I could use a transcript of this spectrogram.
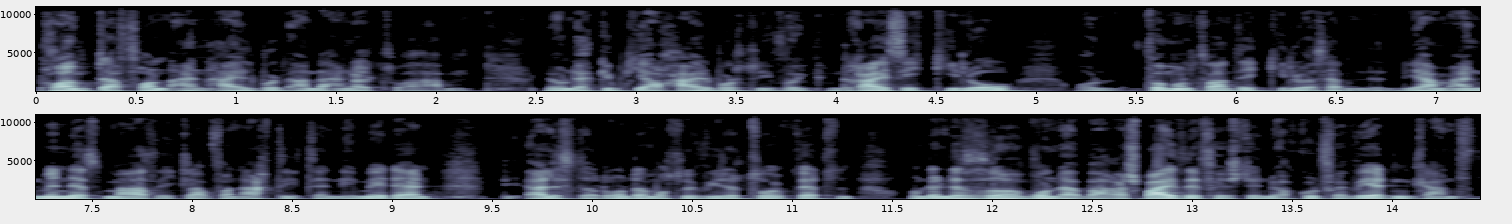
träumt davon, ein Heilbutt an der Angel zu haben. Und es gibt ja auch auch Heilbutt, die wiegen 30 Kilo und 25 Kilo. Hat, die haben ein Mindestmaß, ich glaube, von 80 Zentimetern. Die, alles darunter musst du wieder zurücksetzen. Und dann ist es so ein wunderbarer Speisefisch, den du auch gut verwerten kannst.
